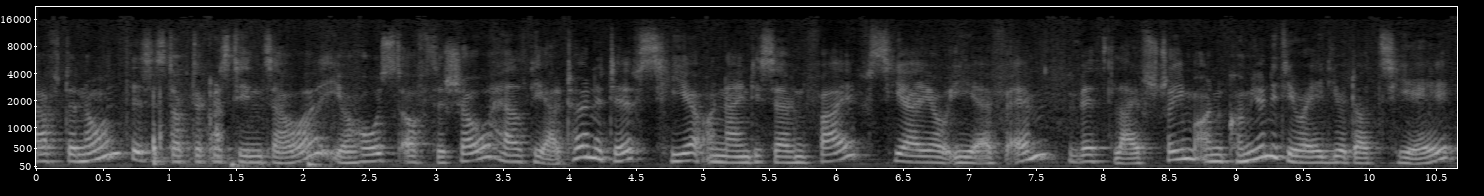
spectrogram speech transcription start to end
Good afternoon. This is Dr. Christine Sauer, your host of the show Healthy Alternatives here on 97.5 CIOE FM with live stream on communityradio.ca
